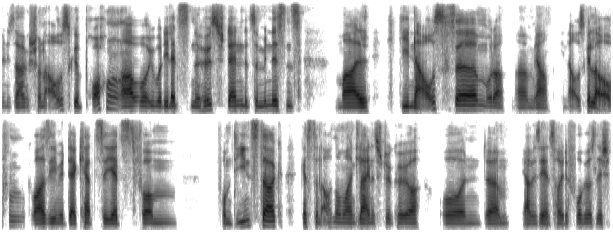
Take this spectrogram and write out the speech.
will nicht sagen schon ausgebrochen, aber über die letzten Höchststände zumindest mal hinaus ähm, oder ähm, ja, hinausgelaufen, quasi mit der Kerze jetzt vom, vom Dienstag, gestern auch nochmal ein kleines Stück höher und ähm, ja, wir sehen jetzt heute vorbörslich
